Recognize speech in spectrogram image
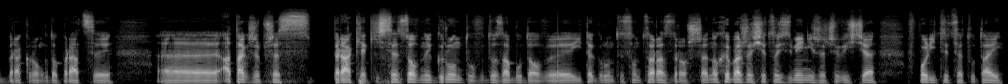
brak rąk do pracy, e, a także przez brak jakichś sensownych gruntów do zabudowy i te grunty są coraz droższe. No chyba, że się coś zmieni rzeczywiście w polityce tutaj,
